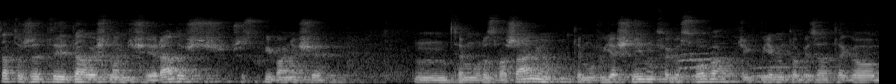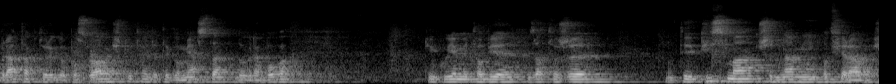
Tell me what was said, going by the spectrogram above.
za to, że Ty dałeś nam dzisiaj radość przysłuchiwania się mm, temu rozważaniu, temu wyjaśnieniu Twojego Słowa. Dziękujemy Tobie za tego brata, którego posłałeś tutaj do tego miasta, do Grabowa. Dziękujemy Tobie za to, że Ty Pisma przed nami otwierałeś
